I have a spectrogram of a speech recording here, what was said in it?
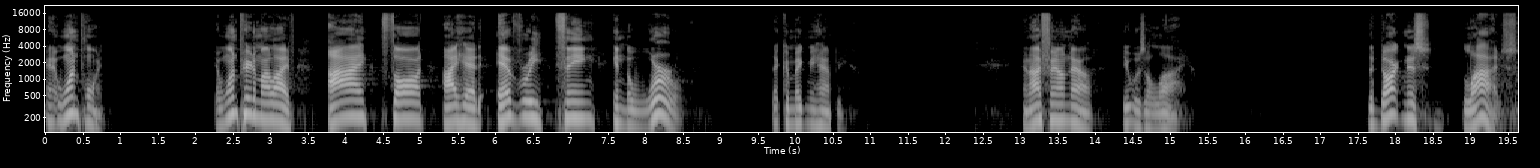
And at one point, at one period of my life, I thought I had everything in the world that could make me happy. And I found out it was a lie. The darkness lies.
